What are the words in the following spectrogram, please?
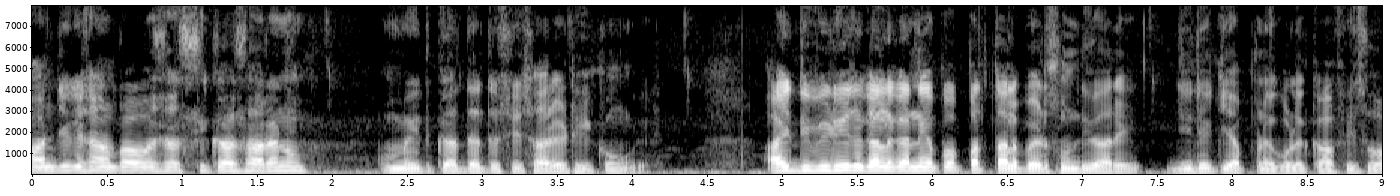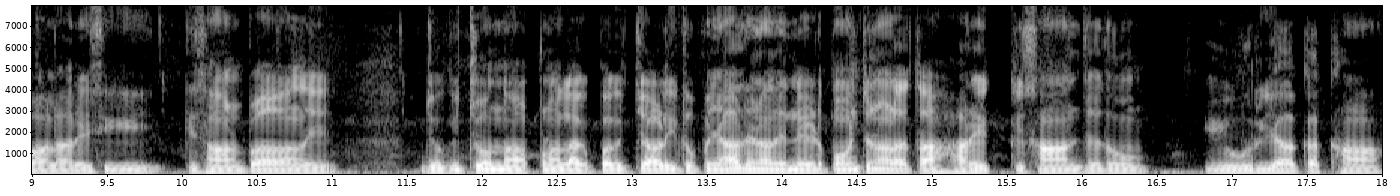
ਹਾਂਜੀ ਕਿਸਾਨ ਭਰਾਵੋ ਸਤਿ ਸ਼੍ਰੀ ਅਕਾਲ ਸਾਰਿਆਂ ਨੂੰ। ਉਮੀਦ ਕਰਦੇ ਹਾਂ ਤੁਸੀਂ ਸਾਰੇ ਠੀਕ ਹੋਵੋਗੇ। ਅੱਜ ਦੀ ਵੀਡੀਓ 'ਚ ਗੱਲ ਕਰਨੀ ਆਪਾਂ ਪੱਤਾ ਲਪੇਟ ਸੁੰਡੀ ਬਾਰੇ, ਜਿਹਦੇ ਕਿ ਆਪਣੇ ਕੋਲੇ ਕਾਫੀ ਸਵਾਲ ਆ ਰਹੇ ਸੀ ਕਿਸਾਨ ਭਰਾਵਾਂ ਦੇ, ਜੋ ਕਿ ਝੋਨਾ ਆਪਣਾ ਲਗਭਗ 40 ਤੋਂ 50 ਦਿਨਾਂ ਦੇ ਨੇੜ ਪਹੁੰਚਣ ਵਾਲਾ ਤਾਂ ਹਰ ਇੱਕ ਕਿਸਾਨ ਜਦੋਂ ਯੂਰੀਆ, ਕੱਖਾਂ,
